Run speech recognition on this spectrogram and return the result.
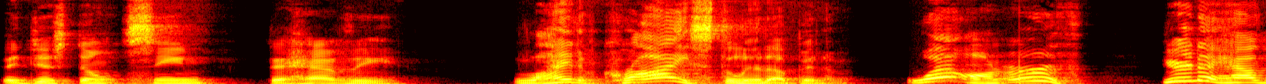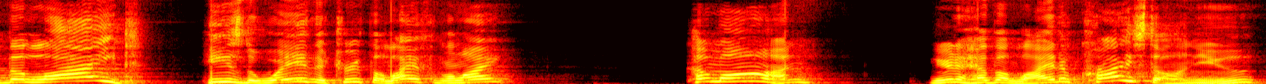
they just don't seem to have the light of Christ lit up in them. What on earth? You're to have the light. He's the way, the truth, the life, and the light. Come on. You're to have the light of Christ on you.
